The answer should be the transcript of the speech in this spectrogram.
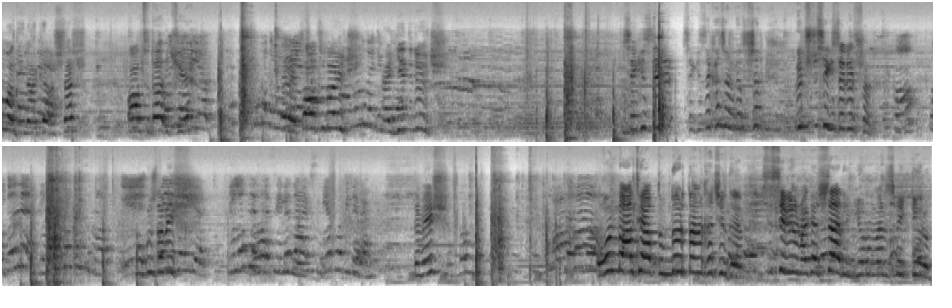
Olmadı yine arkadaşlar. Altıda iki. Evet, altıda üç. Yani yedide üç. Sekizde, sekizde kaç arkadaşlar? Üçlü sekizde dört şu an. Ha? Bu da ne? Yulaf sepeti mi? Ee, Dokuzda beş. hayır. Yulaf sepetiyle daha iyisini yapabilirim. De beş. Ama 10'da 6 yaptım. 4 tane kaçırdım. Sizi seviyorum arkadaşlar. Yorumlarınızı bekliyorum.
